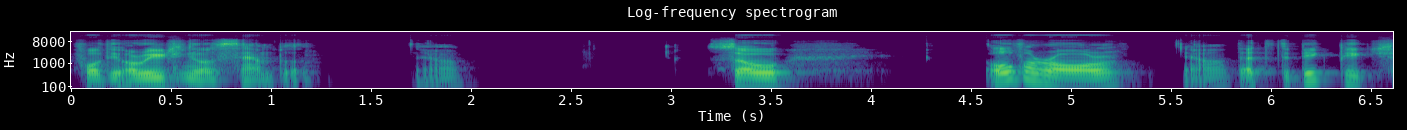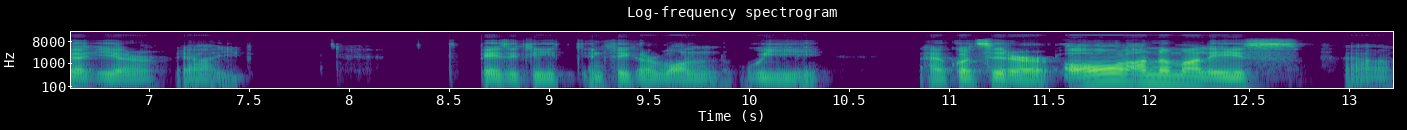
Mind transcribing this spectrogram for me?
for the original sample. Yeah. So overall, yeah, that's the big picture here. Yeah. Basically, in Figure One, we uh, consider all anomalies. Yeah.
